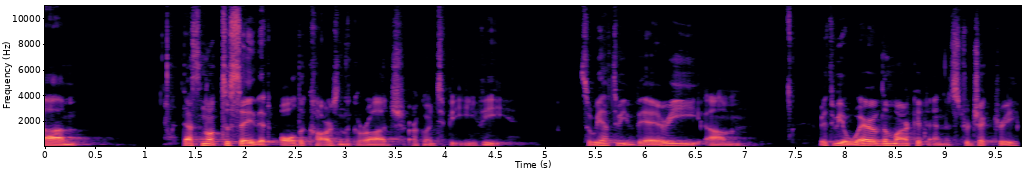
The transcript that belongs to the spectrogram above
Um, that's not to say that all the cars in the garage are going to be EV. So we have to be very, um, we have to be aware of the market and its trajectory,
